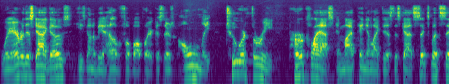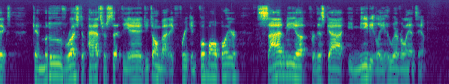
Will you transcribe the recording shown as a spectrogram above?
Wherever this guy goes, he's going to be a hell of a football player because there's only two or three per class, in my opinion, like this. This guy's six foot six, can move, rush to pass, or set the edge. You talking about a freaking football player? Sign me up for this guy immediately, whoever lands him.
